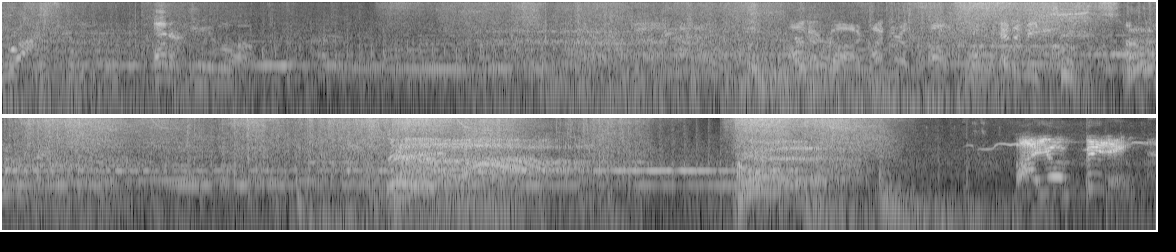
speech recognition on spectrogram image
Trust. Energy low. Honor guard under assault from enemy troops. By your bidding.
